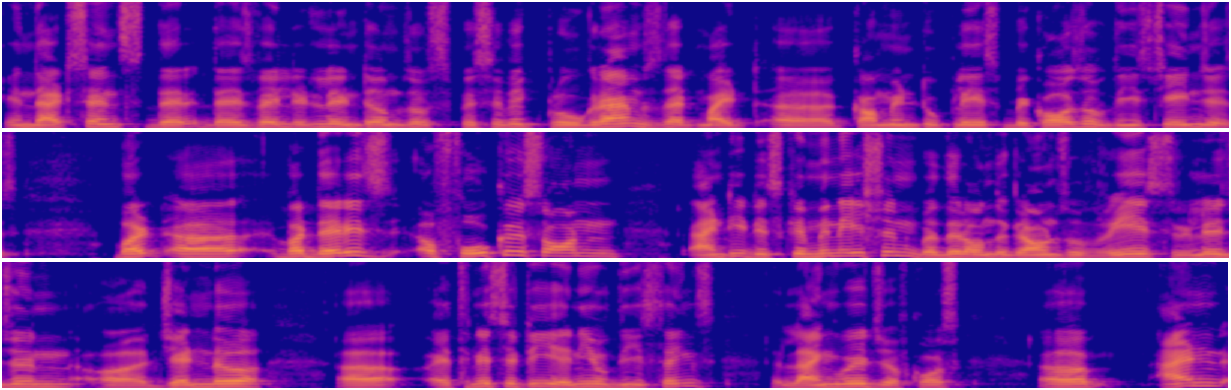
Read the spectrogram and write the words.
in that sense, there there's very little in terms of specific programs that might uh, come into place because of these changes. But uh, but there is a focus on anti-discrimination, whether on the grounds of race, religion, uh, gender, uh, ethnicity, any of these things, language, of course, uh, and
